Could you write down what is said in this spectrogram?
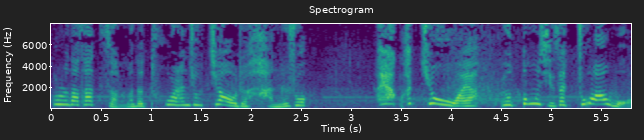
不知道他怎么的，突然就叫着喊着说：“哎呀，快救我呀！有东西在抓我！”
